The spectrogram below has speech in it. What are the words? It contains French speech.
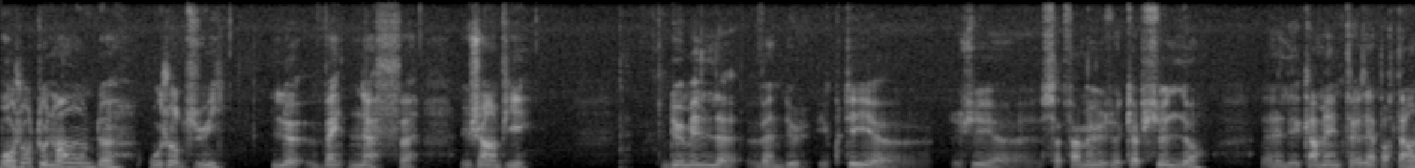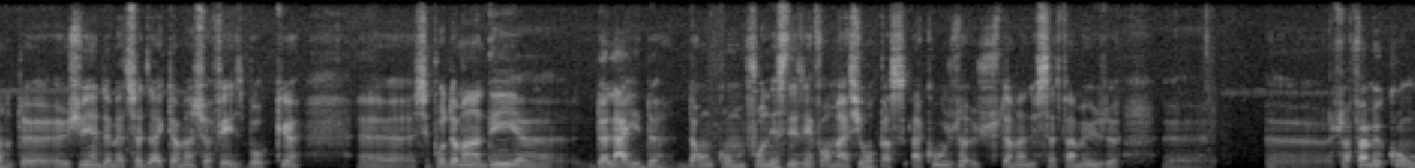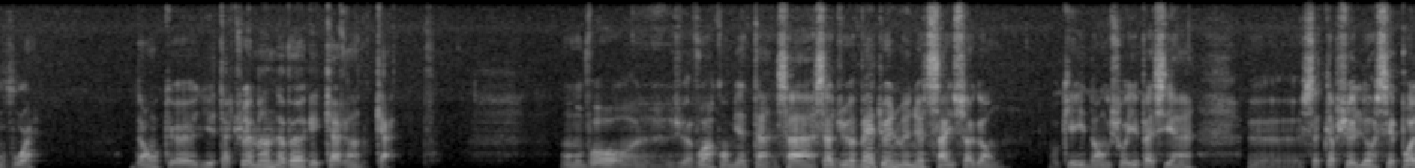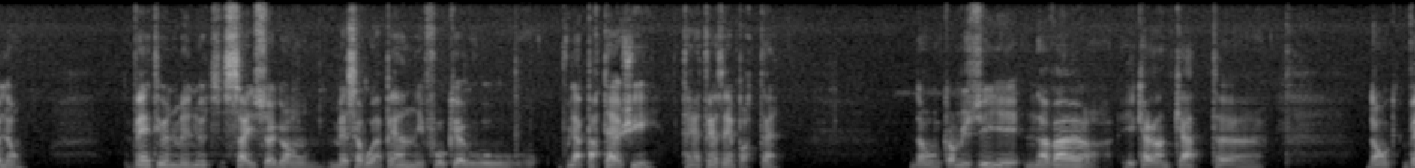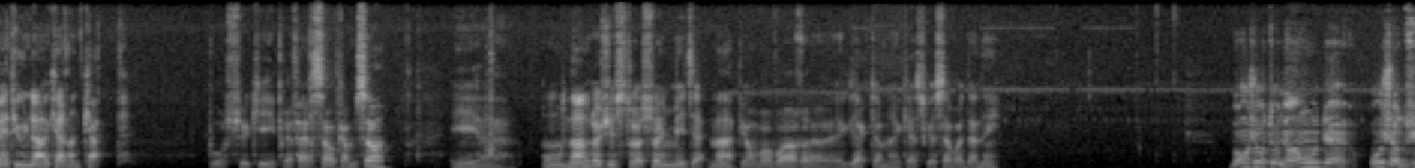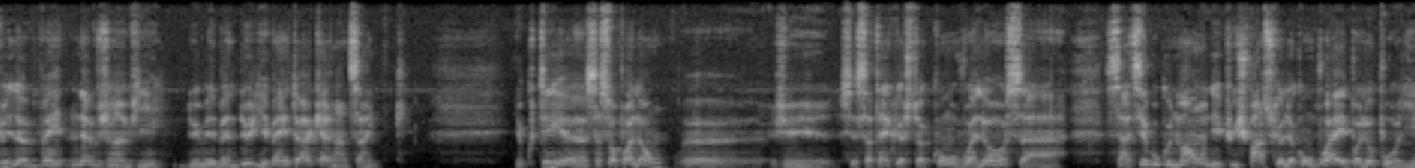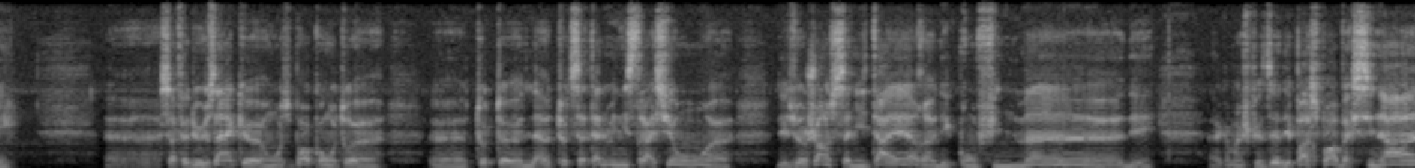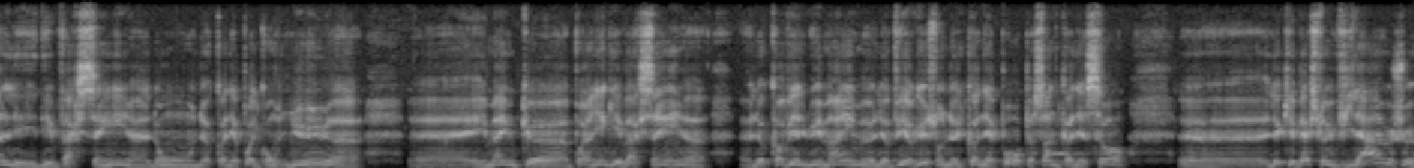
Bonjour tout le monde. Aujourd'hui, le 29 janvier 2022. Écoutez, euh, j'ai euh, cette fameuse capsule-là. Elle est quand même très importante. Euh, je viens de mettre ça directement sur Facebook. C'est pour demander de l'aide, donc qu'on me fournisse des informations parce, à cause justement de cette fameuse, ce fameux convoi donc, euh, il est actuellement 9h44. On va, euh, je vais voir combien de temps. Ça, dure 21 minutes 16 secondes. OK? Donc, soyez patients. Euh, cette capsule-là, c'est pas long. 21 minutes 16 secondes, mais ça vaut à peine. Il faut que vous la partagiez. Très, très important. Donc, comme je dis, il est 9h44. donc, 21h44 pour ceux qui préfèrent ça comme ça. Et euh, on enregistre ça immédiatement, puis on va voir euh, exactement qu'est-ce que ça va donner. Bonjour tout le monde. Aujourd'hui, le 29 janvier 2022, il est 20h45. Écoutez, euh, ça ne sera pas long. C'est certain que ce convoi-là, ça, ça attire beaucoup de monde, et puis je pense que le convoi n'est pas là pour rien. Euh, ça fait deux ans qu'on se bat contre euh, euh, toute, cette administration des urgences sanitaires, des confinements, des, comment je peux dire, des passeports vaccinaux et des vaccins dont on ne connaît pas le contenu. et même que, pas rien que les vaccins, le COVID lui-même, le virus, on ne le connaît pas, personne ne connaît ça. le Québec, c'est un village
